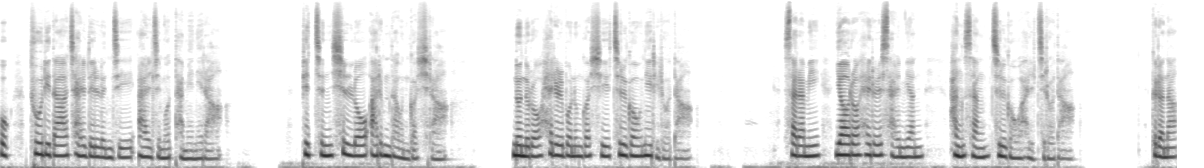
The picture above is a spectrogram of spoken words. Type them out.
혹 둘이 다 잘 될는지 알지 못함이니라. 빛은 실로 아름다운 것이라. 눈으로 해를 보는 것이 즐거운 일이로다. 사람이 여러 해를 살면 항상 즐거워할지로다. 그러나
